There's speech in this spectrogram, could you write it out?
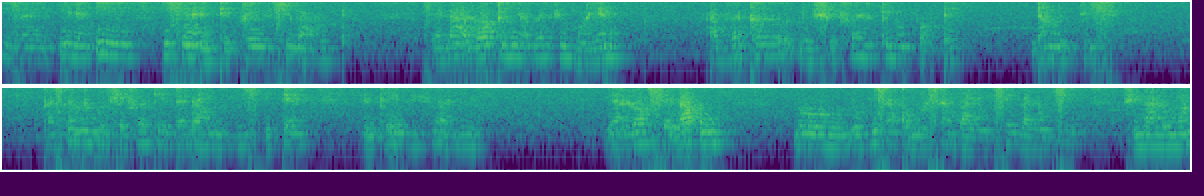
il, s'est intégré sur la route. C'est là alors qu'il n'y avait plus moyen avec le chauffeur qui nous portait dans le bus. Parce que même le chauffeur qui était dans le bus était un peu vivant à lui. Et alors c'est là où bus a commencé à balancer, balancer. Finalement,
